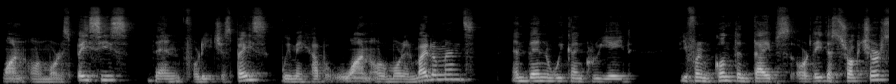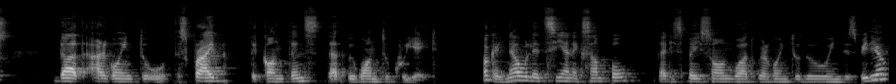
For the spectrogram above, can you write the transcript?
one or more spaces. Then for each space we may have one or more environments and then we can create different content types or data structures that are going to describe the contents that we want to create. Okay, now let's see an example that is based on what we're going to do in this video.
